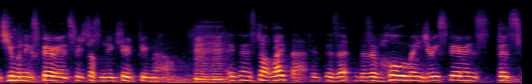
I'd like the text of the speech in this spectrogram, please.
human experience which doesn't include female. Mm-hmm. It- It's not like that. There's a, there's a whole range of experience that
